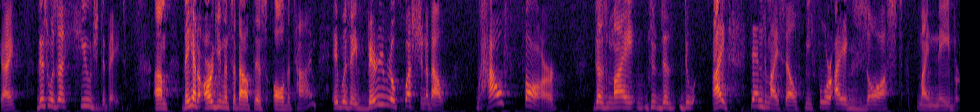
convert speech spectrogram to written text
Okay? This was a huge debate. Um, they had arguments about this all the time. It was a very real question about how far does my do, does, do I extend myself before I exhaust my neighbor?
